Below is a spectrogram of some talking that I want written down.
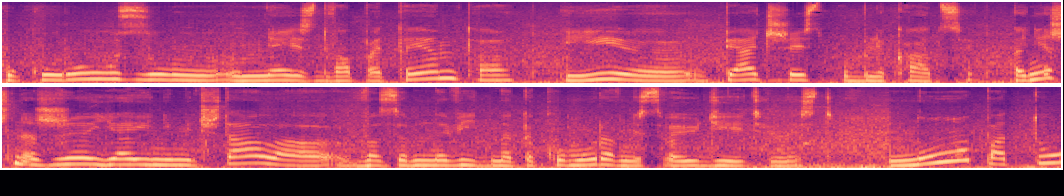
кукурузу. У меня есть два патента и 5-6 публикаций. Конечно же, я и не мечтала возобновить на таком уровне свою деятельность. Но потом,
